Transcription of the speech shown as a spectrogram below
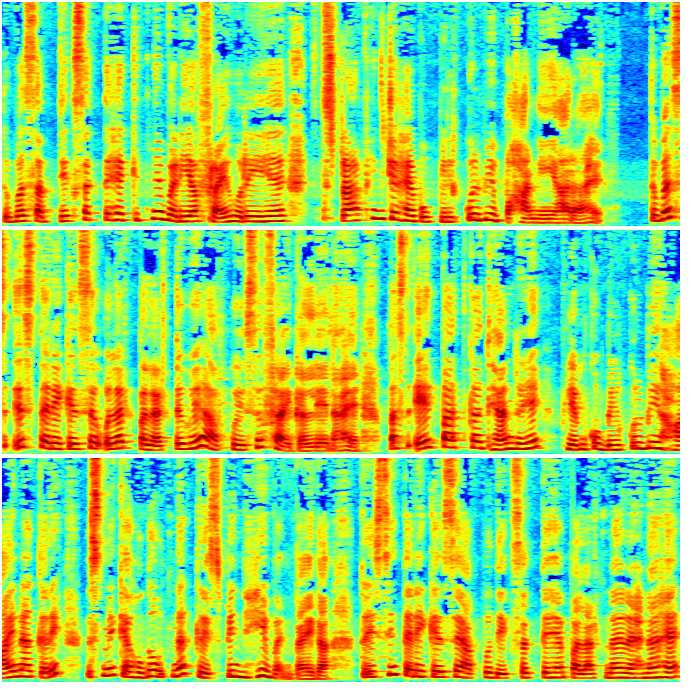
तो बस आप देख सकते हैं कितने बढ़िया फ्राई हो रही है। स्टाफिंग जो है वो बिल्कुल भी बाहर नहीं आ रहा है। तो बस इस तरीके से उलट पलटते हुए आपको इसे फ्राई कर लेना है। बस एक बात का ध्यान रहे फ्लेम को बिल्कुल भी हाई ना करें, इसमें क्या होगा, उतना क्रिस्पी नहीं बन पाएगा। तो इसी तरीके से आपको देख सकते हैं, पलटना रहना है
